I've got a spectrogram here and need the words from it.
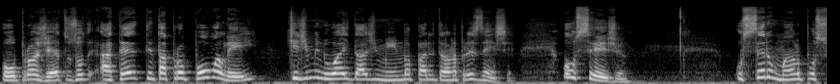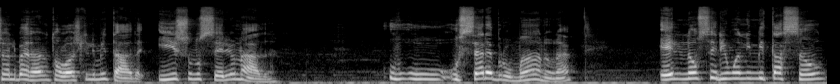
ou projetos, ou até tentar propor uma lei que diminua a idade mínima para entrar na presidência. Ou seja, o ser humano possui uma liberdade ontológica ilimitada, e isso não seria nada. O, o, o cérebro humano, né, ele não seria uma limitação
